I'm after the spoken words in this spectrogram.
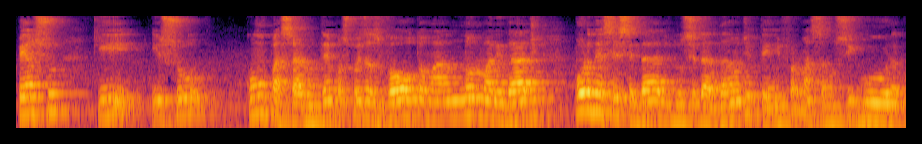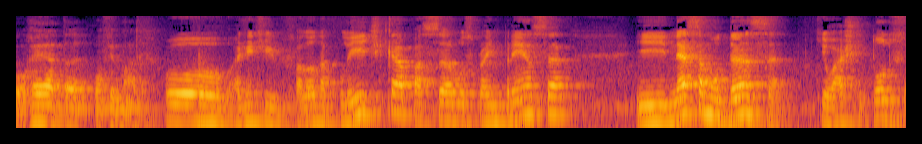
Penso que isso, com o passar do tempo, as coisas voltam à normalidade por necessidade do cidadão de ter informação segura, correta, confirmada. O, a gente falou da política, passamos para a imprensa e nessa mudança, que eu acho que todos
